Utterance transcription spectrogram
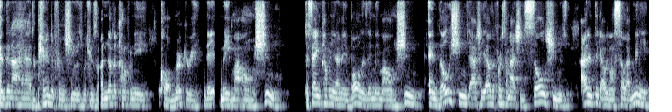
And then I had the Panda Friend shoes, which was another company called Mercury. They made my own shoe. The same company that made ballers, they made my own shoe. And those shoes actually, that was the first time I actually sold shoes. I didn't think I was gonna sell that many.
